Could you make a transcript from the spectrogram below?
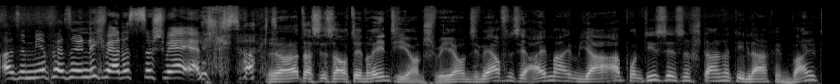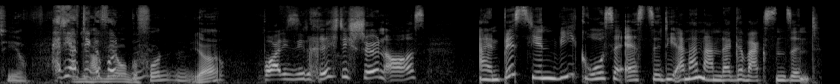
Also mir persönlich wäre das zu schwer, ehrlich gesagt. Ja, das ist auch den Rentieren schwer. Und sie werfen sie einmal im Jahr ab. Und diese ist eine Stange, die lag im Wald hier. Ah, die habt ihr haben wir gefunden? auch gefunden, ja. Boah, die sieht richtig schön aus. Ein bisschen wie große Äste, die aneinander gewachsen sind.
